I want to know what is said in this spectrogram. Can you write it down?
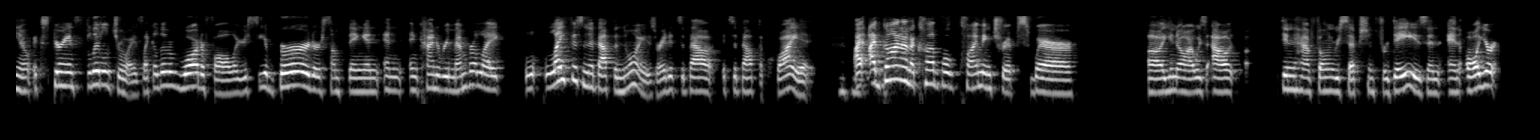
you know experience little joys like a little waterfall or you see a bird or something and and and kind of remember like life isn't about the noise right? It's about it's about the quiet. Mm-hmm. I, i've gone on a couple climbing trips where uh you know i was out didn't have phone reception for days and and all you're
